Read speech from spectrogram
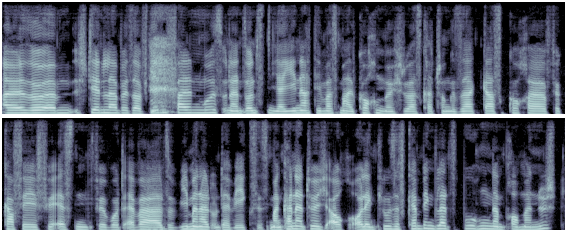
also ähm, Stirnlampe ist auf jeden Fall ein Muss. Und ansonsten, ja, je nachdem, was man halt kochen möchte. Du hast gerade schon gesagt, Gaskocher für Kaffee, für Essen, für whatever. Mhm. Also wie man halt unterwegs ist. Man kann natürlich auch All-Inclusive Campingplatz buchen, dann braucht man nichts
